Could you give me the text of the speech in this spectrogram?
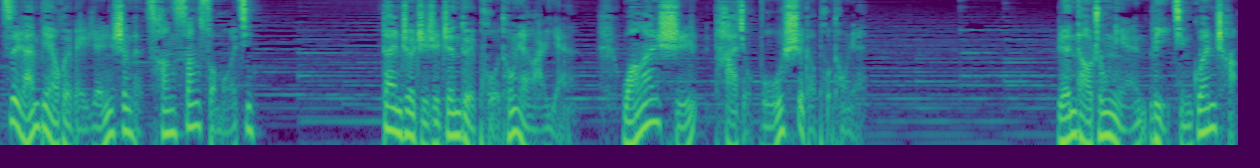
自然便会被人生的沧桑所磨尽。但这只是针对普通人而言，王安石他就不是个普通人。人到中年，历经官场，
